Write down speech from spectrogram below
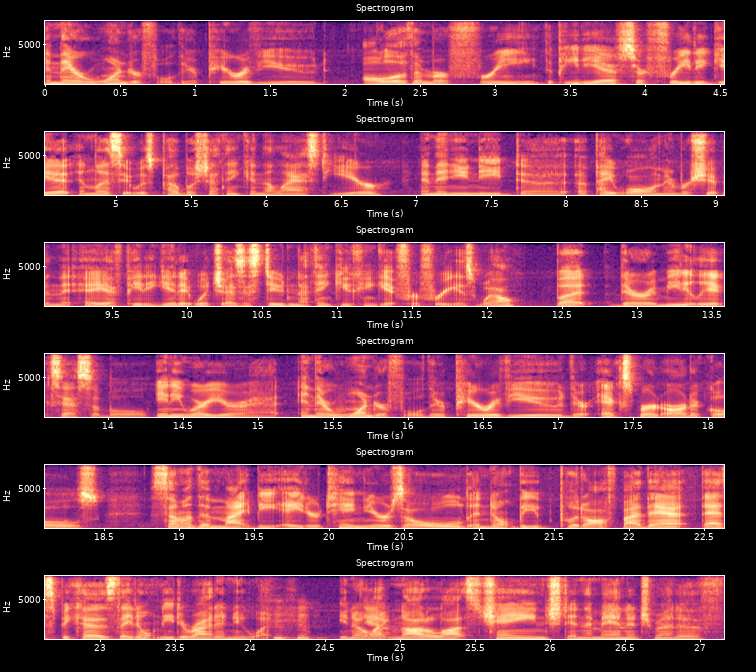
And they're wonderful. They're peer reviewed. All of them are free. The PDFs are free to get unless it was published, I think, in the last year. And then you need uh, a paywall a membership in the AFP to get it, which as a student, I think you can get for free as well. But they're immediately accessible anywhere you're at, and they're wonderful. They're peer reviewed, they're expert articles. Some of them might be eight or 10 years old and don't be put off by that. That's because they don't need to write a new one. you know, yeah. like not a lot's changed in the management of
